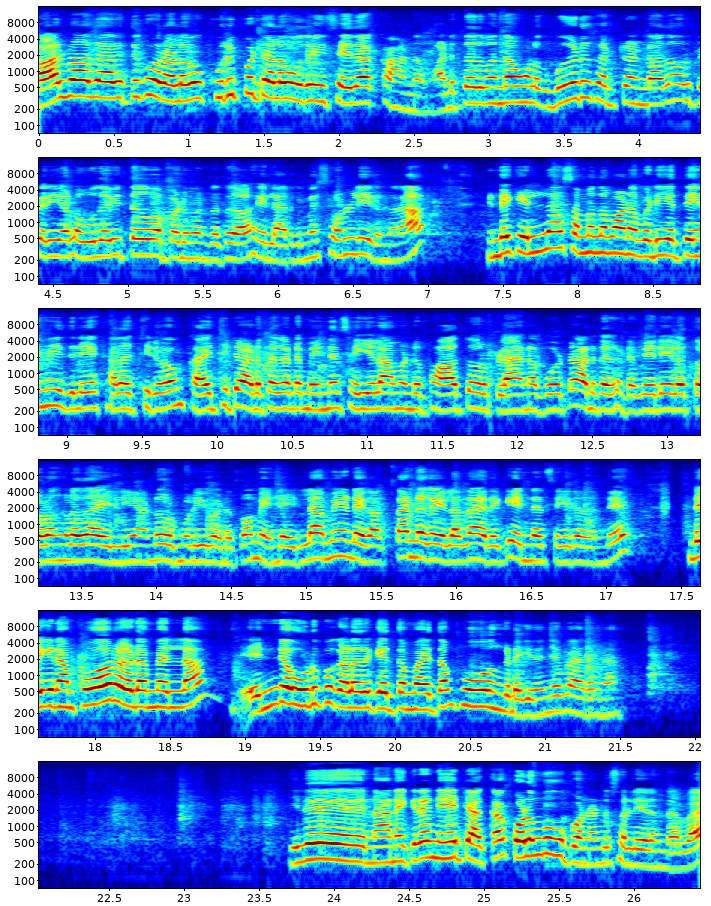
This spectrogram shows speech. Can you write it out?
வாழ்வாதாரத்துக்கு ஓரளவு குறிப்பிட்ட அளவு உதவி செய்தால் காணும். அடுத்தது வந்து அவங்களுக்கு வீடு கட்டுறண்டா தான் ஒரு பெரிய அளவு உதவி தேவைப்படும்ன்றதுக்காக எல்லாருக்குமே சொல்லியிருந்தேன். இன்றைக்கு எல்லா சம்மந்தமான விடயத்தையுமே இதிலேயே கதைச்சிடுவோம். கதைச்சிட்டு அடுத்த கட்டம் என்ன செய்யலாம்னு பார்த்து ஒரு பிளானை போட்டு அடுத்த கட்ட வேலையில் தொடங்குறதா இல்லையான்னு ஒரு முடிவு எடுப்போம் என்ன எல்லாமே என்னுடைய அக்காண்ட கையில் தான் இருக்குது என்ன செய்கிறதுண்டு இன்றைக்கி நான் போகிற இடமெல்லாம் எந்த உடுப்பு கலருக்கு ஏற்ற மாதிரி தான் பூவும் கிடைக்குது. இங்கே பாருங்க. இது நான் நினைக்கிறேன் நேற்று அக்கா கொழும்புக்கு போனேன்னு சொல்லியிருந்தவ.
